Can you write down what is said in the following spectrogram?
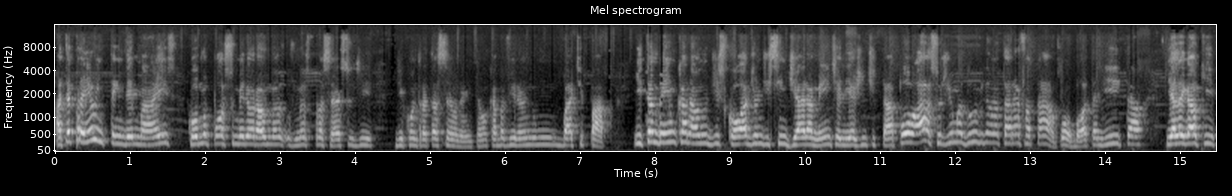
até para eu entender mais como eu posso melhorar meu, os meus processos de, de contratação, né? Então acaba virando um bate-papo. E também um canal no Discord, onde sim, diariamente ali a gente tá, pô, ah, surgiu uma dúvida na tarefa tal, pô, bota ali e tal. E é legal que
